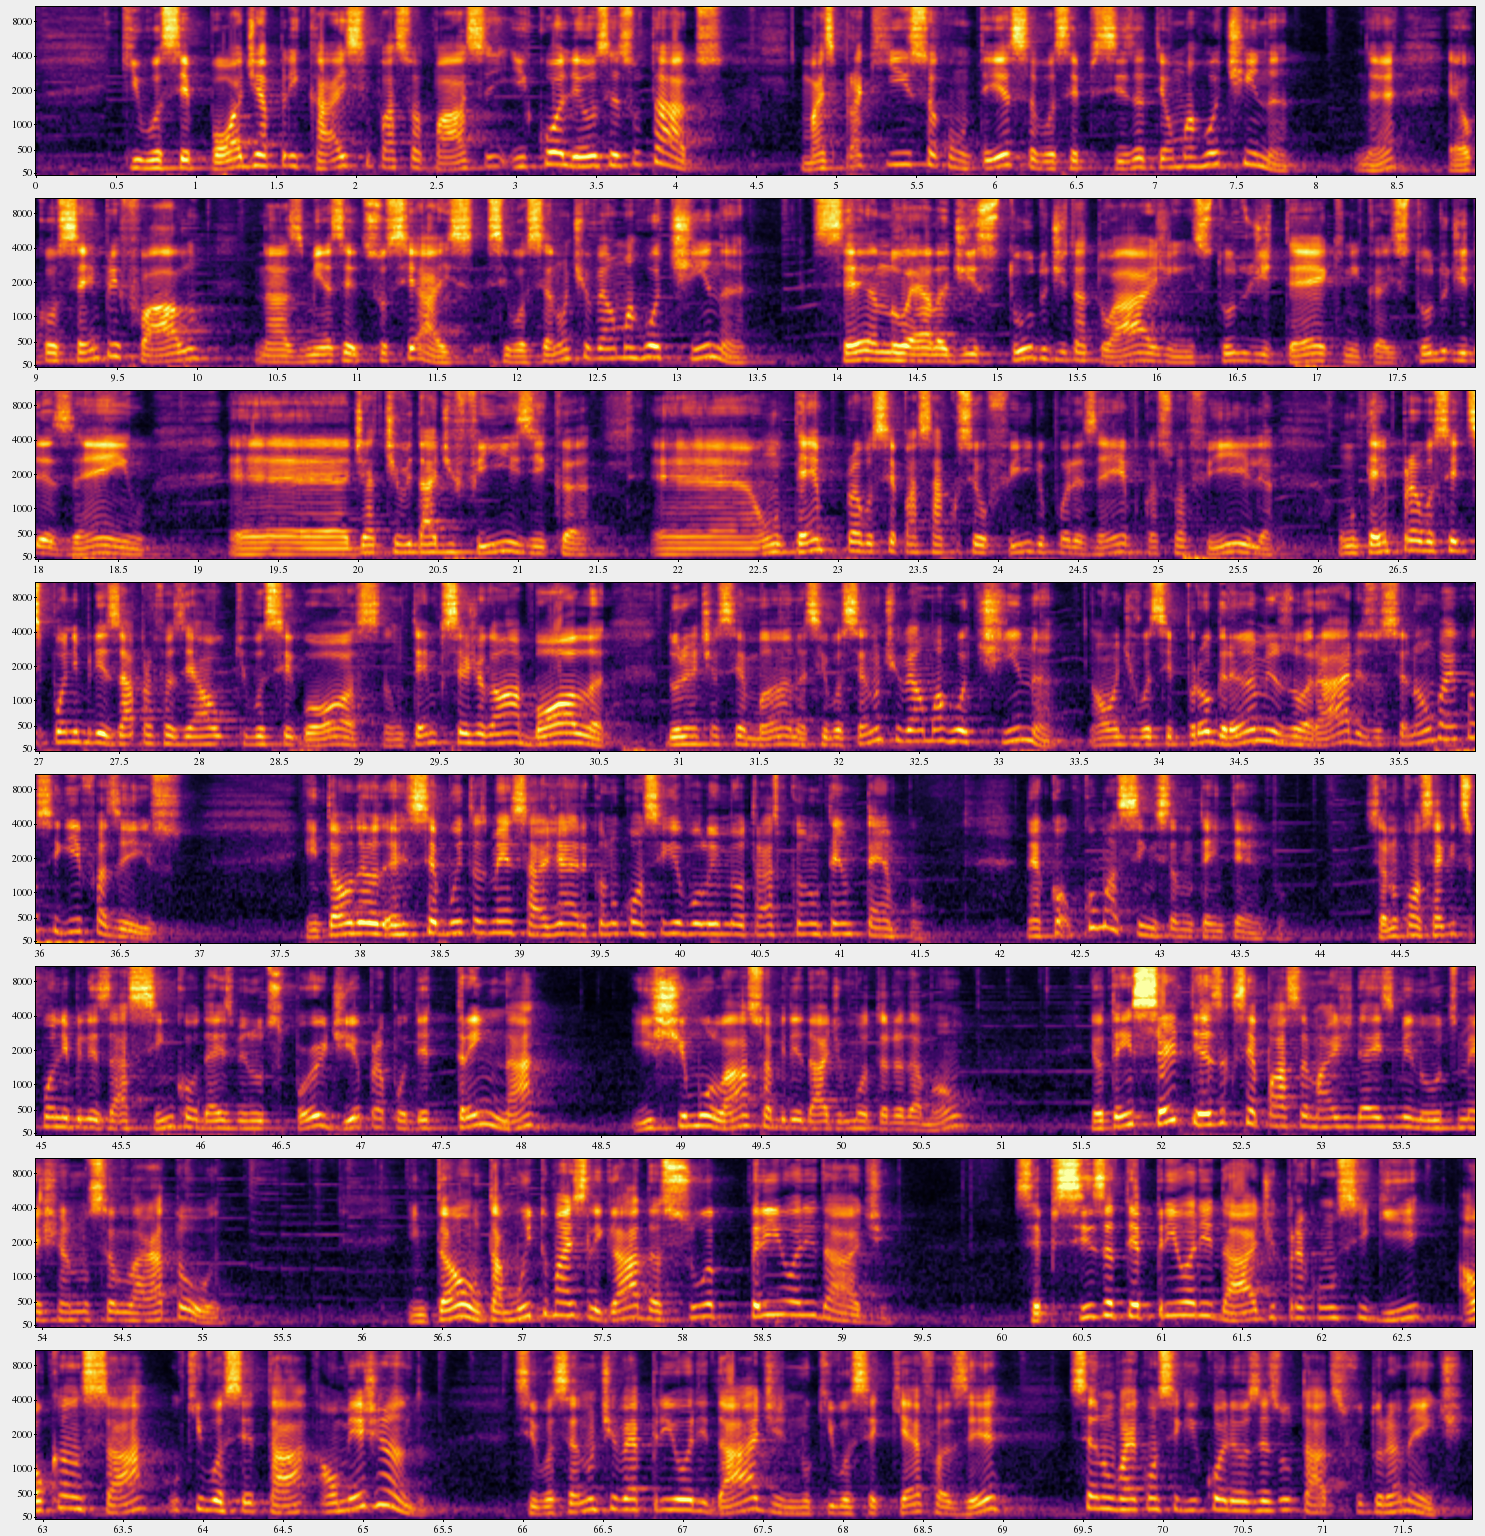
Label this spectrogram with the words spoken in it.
que você pode aplicar esse passo a passo e colher os resultados. Mas para que isso aconteça, você precisa ter uma rotina, né? É o que eu sempre falo nas minhas redes sociais. Se você não tiver uma rotina, sendo ela de estudo de tatuagem, estudo de técnica, estudo de desenho, é, de atividade física, é, um tempo para você passar com seu filho, por exemplo, com a sua filha, um tempo para você disponibilizar para fazer algo que você gosta, um tempo para você jogar uma bola durante a semana. Se você não tiver uma rotina onde você programe os horários, você não vai conseguir fazer isso. Então eu recebo muitas mensagens, Érico, eu não consigo evoluir meu traço porque eu não tenho tempo. Né? Como assim você não tem tempo? Você não consegue disponibilizar 5 ou 10 minutos por dia para poder treinar e estimular a sua habilidade motora da mão, eu tenho certeza que você passa mais de 10 minutos mexendo no celular à toa. Então, está muito mais ligado à sua prioridade. Você precisa ter prioridade para conseguir alcançar o que você está almejando. Se você não tiver prioridade no que você quer fazer, você não vai conseguir colher os resultados futuramente.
